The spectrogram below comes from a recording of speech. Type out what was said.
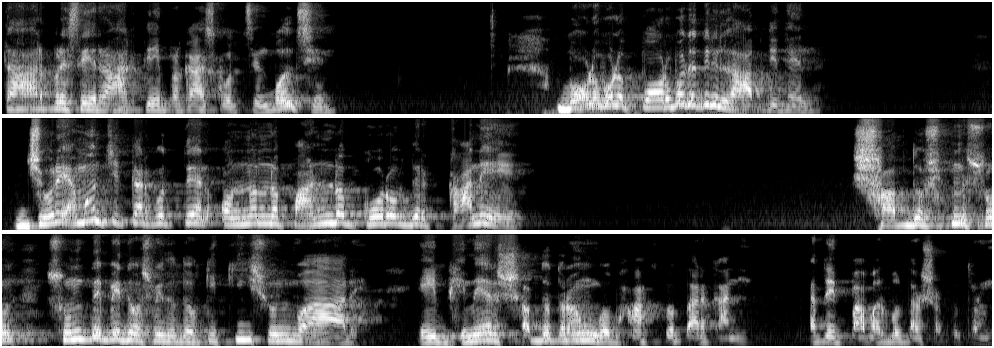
তারপরে সেই রাগ তিনি প্রকাশ করছেন, বলছেন, বড় বড় পর্বতে তিনি লাভ দিতেন। জোরে এমন চিৎকার করতেন, অন্যান্য পাণ্ডব কৌরবদের কানে শব্দ শুন- শুন- শুনতে পেতে অসুবিধা হতো কি কি শুনব আর? এই ভীমের শব্দ তরঙ্গ ভাসতো তার কানে, এতই পাবার বল তার শব্দ তরঙ্গ।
